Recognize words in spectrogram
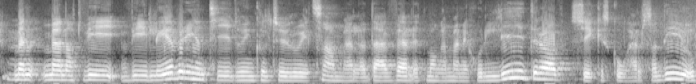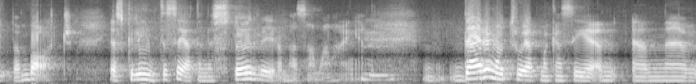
Men, men att vi, vi lever i en tid och i en kultur och i ett samhälle där väldigt många människor lider av psykisk ohälsa, det är ju uppenbart. Jag skulle inte säga att den är större i de här sammanhangen. Däremot tror jag att man kan se en, en eh,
